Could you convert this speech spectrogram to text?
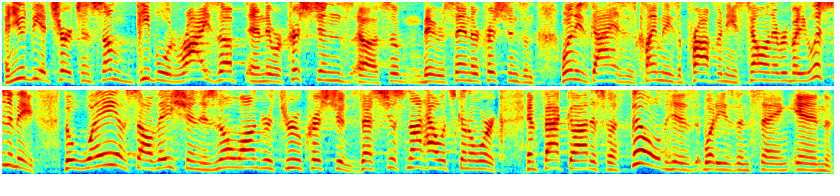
and you'd be at church and some people would rise up and they were Christians. Uh, so they were saying they're Christians. And one of these guys is claiming he's a prophet and he's telling everybody, listen to me, the way of salvation is no longer through Christians. That's just not how it's going to work. In fact, God has fulfilled his, what he's been saying in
